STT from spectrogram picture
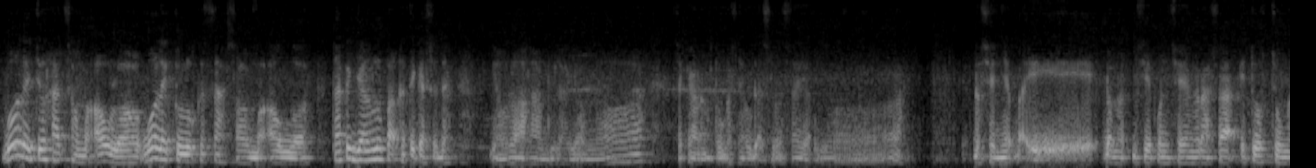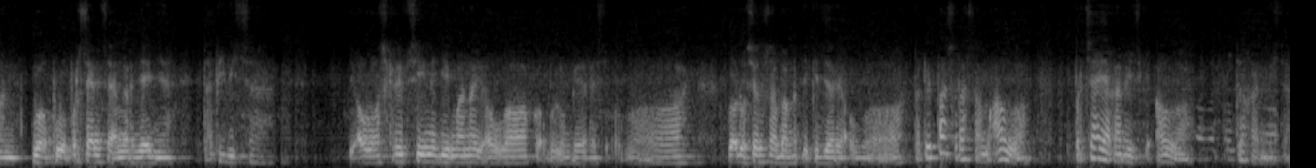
Boleh curhat sama Allah boleh keluh kesah sama Allah. Tapi jangan lupa ketika sudah ya Allah alhamdulillah ya Allah sekarang tugasnya udah selesai ya Allah. Dosennya baik banget meskipun saya ngerasa itu cuma 20% saya ngerjainnya tapi bisa Ya Allah skripsi ini gimana? Ya Allah kok belum beres? Ya Allah. Kok dosen susah banget dikejar? Ya Allah. Tapi pasrah sama Allah. Percayakan rezeki Allah. Itu akan bisa.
